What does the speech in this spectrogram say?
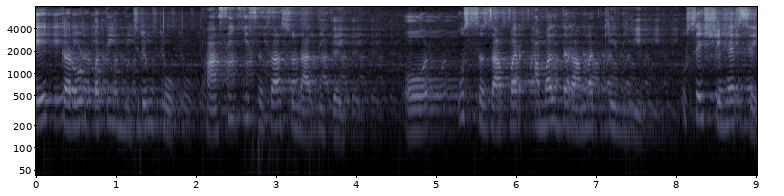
एक करोड़पति मुजरिम को फांसी की सज़ा सुना दी गई और उस सज़ा पर अमल दरामद के लिए उसे शहर से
